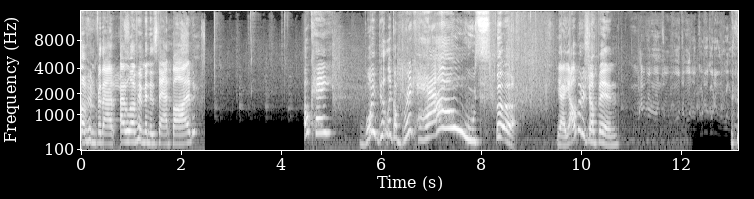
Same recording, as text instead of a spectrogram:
love him for that. I love him and his dad bod. Okay. Boy built like a brick house. Ugh. Yeah, y'all better jump in.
